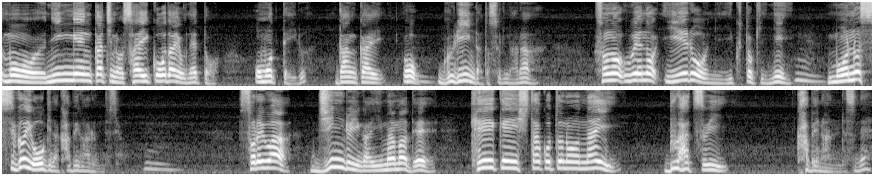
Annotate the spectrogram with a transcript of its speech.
もう人間価値の最高だよねと思っている段階をグリーンだとするなら、その上のイエローに行く時にものすごい大きな壁があるんですよ。それは人類が今まで経験したことのない分厚い壁なんですね。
